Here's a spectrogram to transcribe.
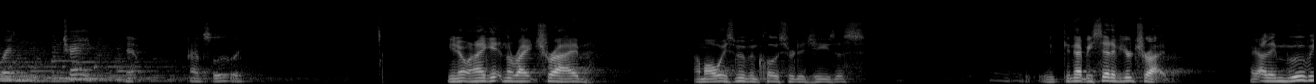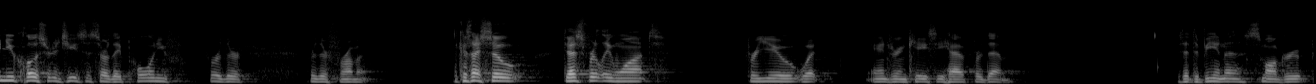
wouldn't trade. Yeah, absolutely. You know, when I get in the right tribe, I'm always moving closer to Jesus. Can that be said of your tribe? Are they moving you closer to Jesus or are they pulling you further, further from it? Because I so desperately want for you what Andrew and Casey have for them. Is that to be in a small group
